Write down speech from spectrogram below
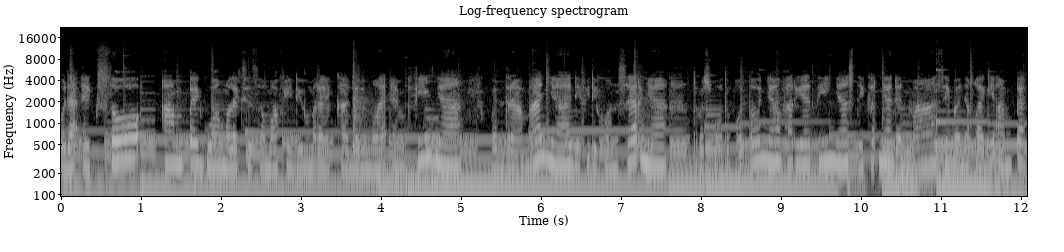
udah EXO ampe gua ngoleksi semua video mereka dari mulai MV-nya, web dramanya, DVD konsernya, terus foto-fotonya, varietinya, stikernya dan masih banyak lagi ampe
